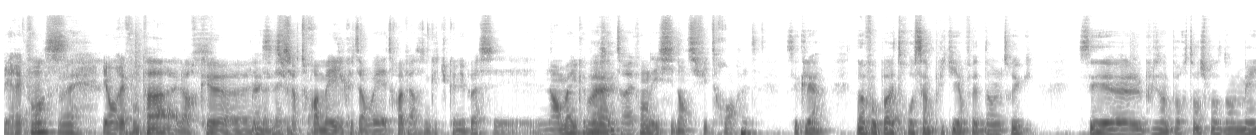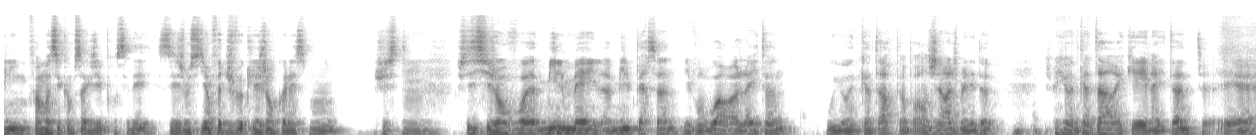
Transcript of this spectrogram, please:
les réponses Ouais. et on répond pas alors que euh, Ouais, bah, sûr. sur trois mails que t'as envoyé à trois personnes que tu connais pas, c'est normal que personne te réponde et ils s'identifient trop en fait. C'est clair. Non, faut pas trop s'impliquer en fait dans le truc. C'est euh, le plus important, je pense, dans le mailing. Enfin, moi, c'est comme ça que j'ai procédé. C'est, je me suis dit, en fait, je veux que les gens connaissent mon nom. Juste. Hmm. Je me suis dit, si j'envoie 1000 mails à 1000 personnes, ils vont voir euh, Lighton ou Johan Quintard, peu importe. En général, je mets les deux. Je mets Johan Quintard et Lighton. tu Et, euh,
